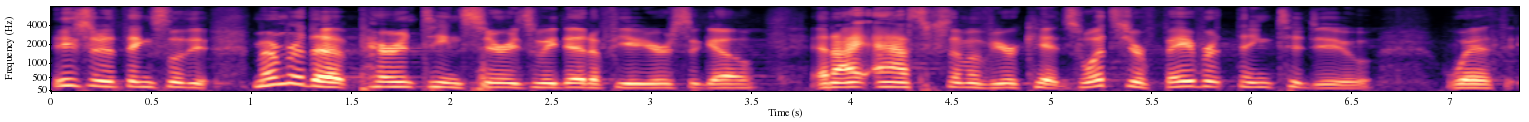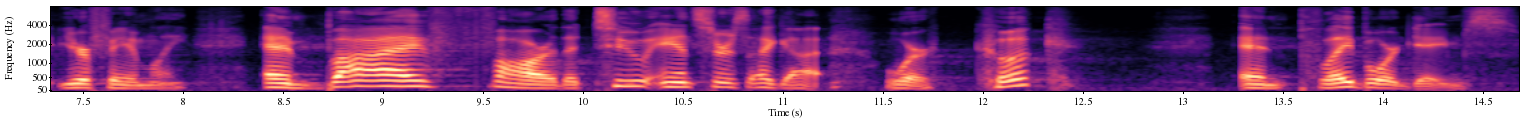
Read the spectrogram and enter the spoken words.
These are the things we'll do. Remember the parenting series we did a few years ago? And I asked some of your kids, what's your favorite thing to do with your family? And by far, the two answers I got were cook and play board games.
